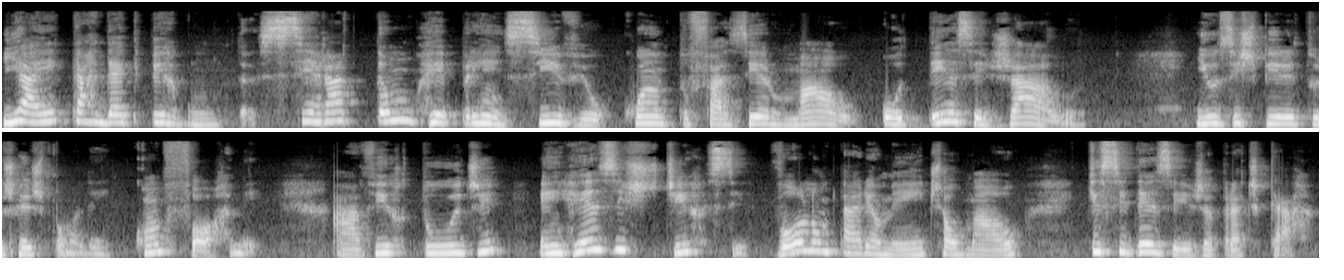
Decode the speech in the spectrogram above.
E aí Kardec pergunta: será tão repreensível quanto fazer o mal ou desejá-lo? E os espíritos respondem: conforme a virtude em resistir-se voluntariamente ao mal que se deseja praticar,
